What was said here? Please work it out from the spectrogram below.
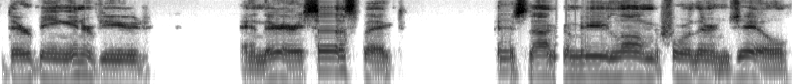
they're being interviewed and they're a suspect, it's not going to be long before they're in jail,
